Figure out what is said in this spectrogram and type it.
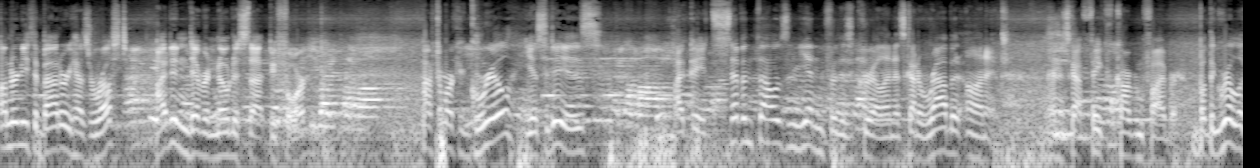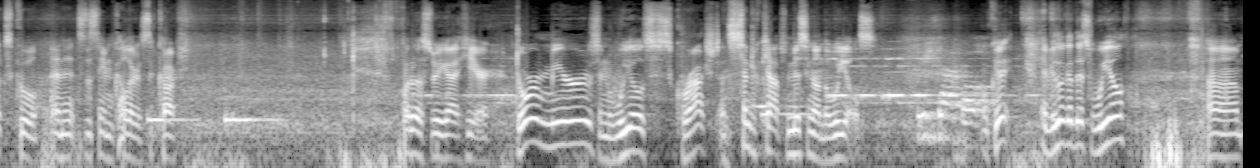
Underneath the battery has rust. I didn't ever notice that before. Aftermarket grill, yes it is. I paid 7,000 yen for this grill and it's got a rabbit on it. And it's got fake carbon fiber. But the grill looks cool and it's the same color as the car. What else do we got here? Door mirrors and wheels scratched and center caps missing on the wheels. Okay, if you look at this wheel, um,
